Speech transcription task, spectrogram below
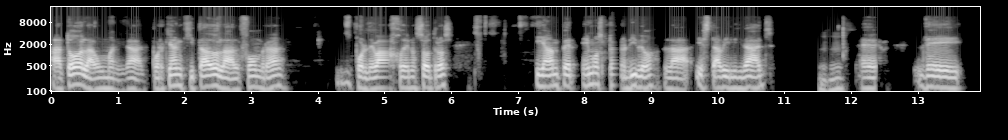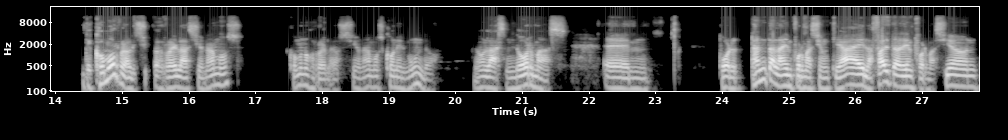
a toda la humanidad, porque han quitado la alfombra por debajo de nosotros y han hemos perdido la estabilidad eh, de, de, cómo relacionamos, cómo nos relacionamos con el mundo, ¿no? las normas. Em, por tanta la información que hay, la falta de información,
